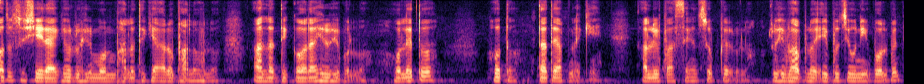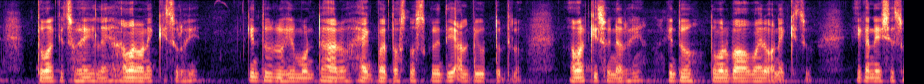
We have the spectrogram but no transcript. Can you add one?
অথচ সেই রাগেও রুহির মন ভালো থেকে আরও ভালো হলো। আল্লাহর দিক গলায় রুহি বলল, হলে তো হতো, তাতে আপনার কি? আলবি পাঁচ সেকেন্ড চুপ করে রইল। রুহি ভাবলো, এই বুঝি উনি বলবেন তোমার কিছু হয়ে গেলে আমার অনেক কিছু, রুহি। কিন্তু রুহির মনটা আরও একবার তছনছ করে দিয়ে আলবি উত্তর দিল, আমার কিছুই না, রুহি। কিন্তু তোমার বাবা মায়ের অনেক কিছু। এখানে এসেছ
